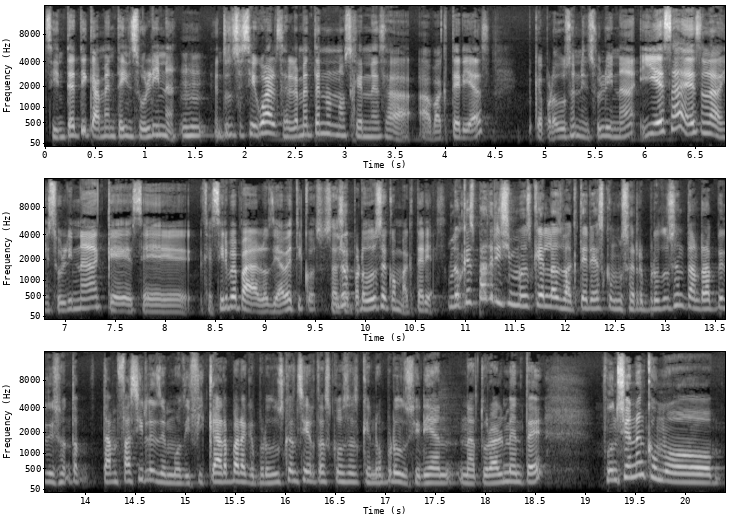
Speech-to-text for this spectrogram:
sintéticamente insulina. Entonces igual, se le meten unos genes a, a bacterias que producen insulina y esa es la insulina que, se, que sirve para los diabéticos, o sea, Lo- se produce con bacterias. Lo que es padrísimo es que las bacterias, como se reproducen tan rápido y son tan, tan fáciles de modificar para que produzcan ciertas cosas que no producirían naturalmente, funcionan como,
